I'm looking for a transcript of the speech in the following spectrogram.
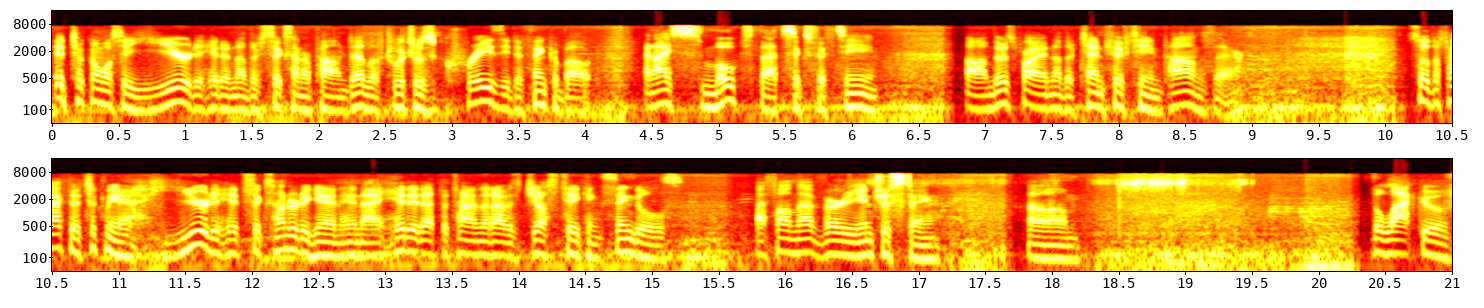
it took almost a year to hit another 600 pound deadlift, which was crazy to think about. And I smoked that 615. Um, there's probably another 10, 15 pounds there. So the fact that it took me a year to hit 600 again and I hit it at the time that I was just taking singles, I found that very interesting. Um, the lack of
